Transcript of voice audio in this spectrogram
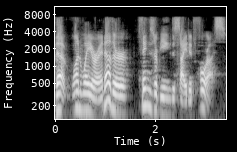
That one way or another, things are being decided for us.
